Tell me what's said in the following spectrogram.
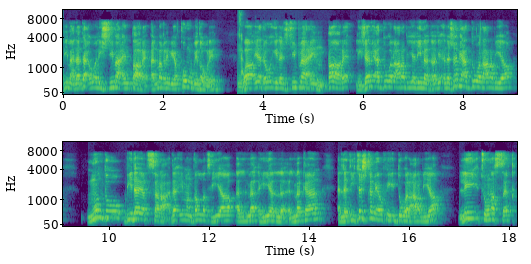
بمعنى دعوة لاجتماع طارئ. المغرب يقوم بدوره نعم. ويدعو إلى اجتماع طارئ لجامعه الدول العربية. لماذا؟ لأن جامعه الدول العربية منذ بداية الصراع دائما ظلت هي الم... هي المكان الذي تجتمع فيه الدول العربية لتنسق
